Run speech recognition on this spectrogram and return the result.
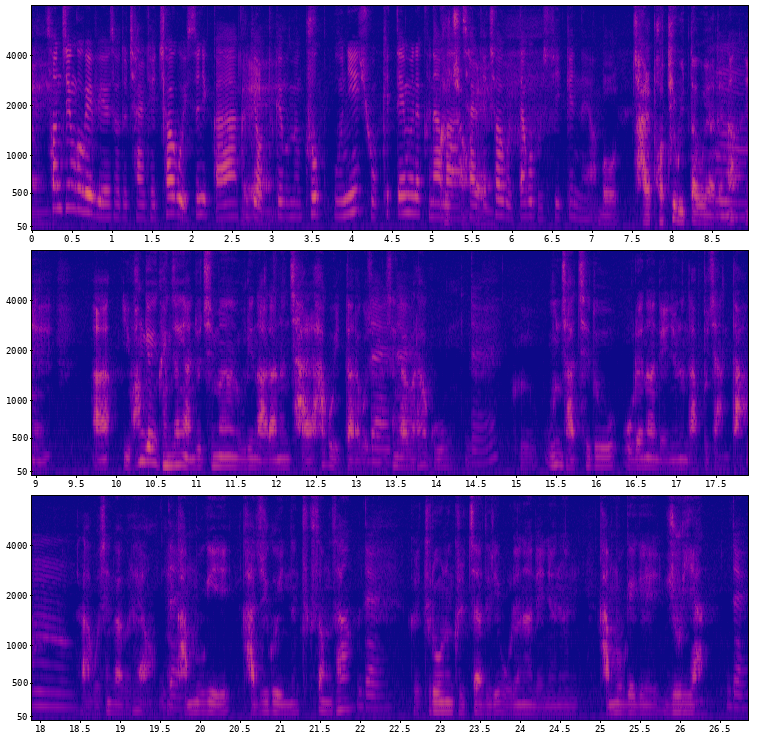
예. 선진국에 비해서도 잘 대처하고 있으니까 그게 네. 어떻게 보면 국운이 좋기 때문에 그나마 그렇죠. 잘 네. 대처하고 있다고 볼 수 있겠네요. 뭐 잘 버티고 있다고 해야 되나? 음. 예. 아, 이 환경이 굉장히 안 좋지만 우리나라는 잘 하고 있다라고 저는 네, 생각을 네. 하고 네. 그 운 자체도 올해나 내년은 나쁘지 않다라고 음, 생각을 해요. 네. 간목이 가지고 있는 특성상 네. 그 들어오는 글자들이 올해나 내년은 간목에게 유리한 네.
